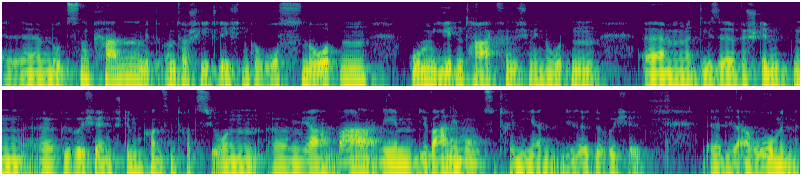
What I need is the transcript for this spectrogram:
äh, nutzen kann mit unterschiedlichen Geruchsnoten, um jeden Tag fünf Minuten ähm, diese bestimmten äh, Gerüche in bestimmten Konzentrationen ähm, ja, wahrnehmen, die Wahrnehmung zu trainieren, dieser Gerüche, diese Aromen.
